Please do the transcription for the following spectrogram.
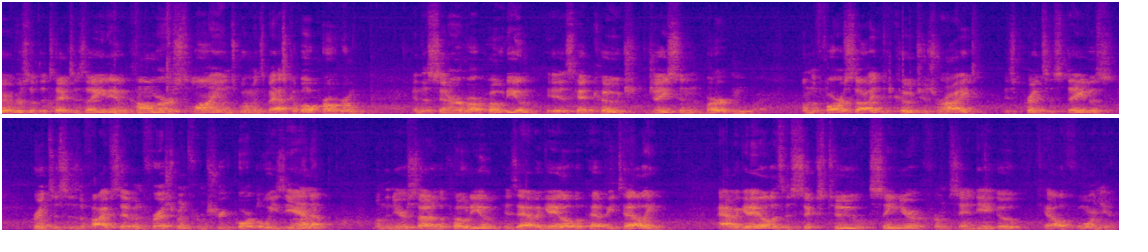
members of the Texas A&M Commerce Lions women's basketball program. In the center of our podium is head coach Jason Burton. On the far side, to coach's right, is Princess Davis. Princess is a 5'7 freshman from Shreveport, Louisiana. On the near side of the podium is Abigail Leaupepe-Tele. Abigail is a 6'2 senior from San Diego, California.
